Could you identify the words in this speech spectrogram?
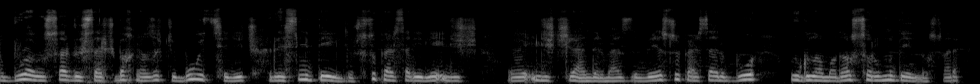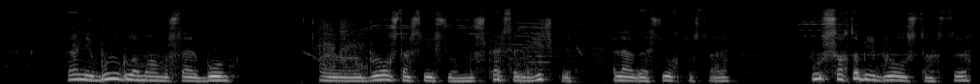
Burada dostlar gösterir ki bakın yazır ki bu içerik resmi değildir. Supercell ile iliş, e, ilişkilendirmezdir ve Supercell bu uygulamadan sorumlu değil dostlar. Yani bu uygulamanın dostlar bu e, Brawl Stars versiyonunun Supercell'le hiçbir alakası yok dostlar. Bu saxta bir Brawl Stars'ı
